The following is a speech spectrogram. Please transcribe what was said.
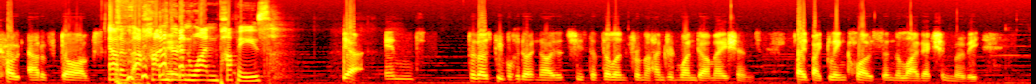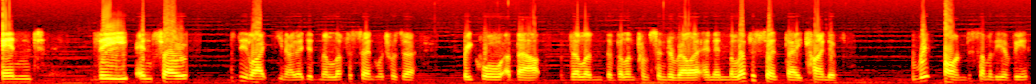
coat out of dogs. Out of 101 puppies. Yeah, and for those people who don't know, that she's the villain from 101 Dalmatians, played by Glenn Close in the live-action movie, and the and so Disney, like you know, they did Maleficent, which was a prequel about the villain, the villain from Cinderella, and in Maleficent they kind of retconned some of the events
